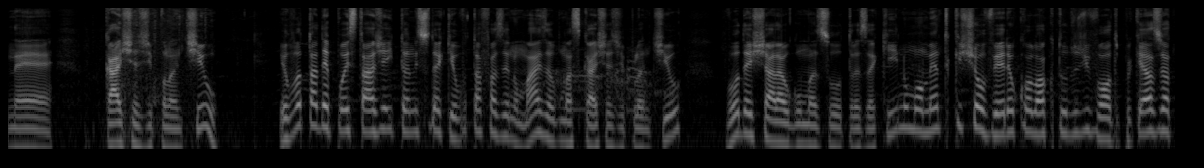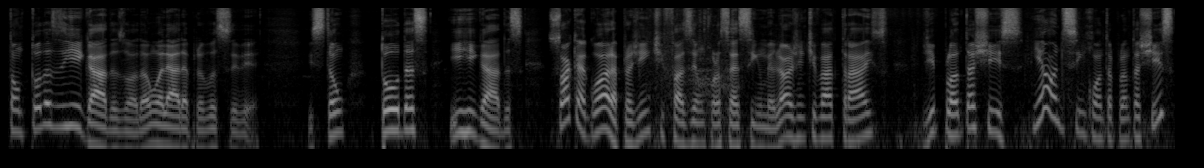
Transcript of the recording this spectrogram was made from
né, caixas de plantio, eu vou estar tá depois estar tá ajeitando isso daqui. Eu vou estar tá fazendo mais algumas caixas de plantio. Vou deixar algumas outras aqui. No momento que chover, eu coloco tudo de volta. Porque elas já estão todas irrigadas, ó. Dá uma olhada para você ver. Estão todas irrigadas. Só que agora, para a gente fazer um processinho melhor, a gente vai atrás de planta X. E onde se encontra a planta X?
